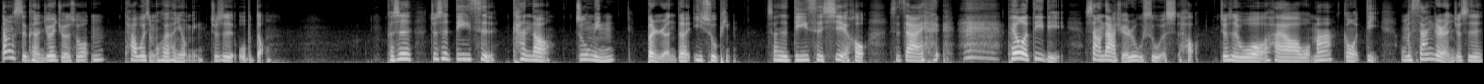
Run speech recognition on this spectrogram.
当时可能就会觉得说，嗯，他为什么会很有名？就是我不懂。可是就是第一次看到朱明本人的艺术品，算是第一次邂逅，是在 陪我弟弟上大学入宿的时候。就是我还有我妈跟我弟，我们三个人就是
